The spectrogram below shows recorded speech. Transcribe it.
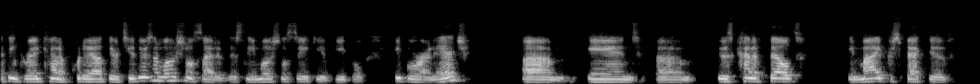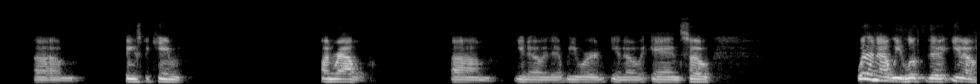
I think Greg kind of put it out there too. There's an emotional side of this, the emotional safety of people. People were on edge. Um, and um, it was kind of felt, in my perspective, um, things became unraveled. Um, you know, that we were, you know, and so whether or not we looked the you know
